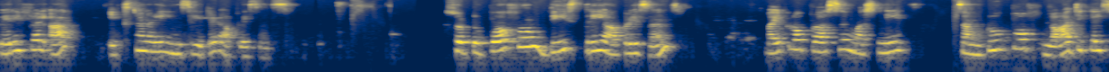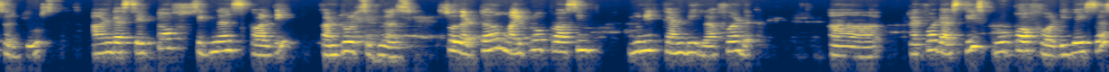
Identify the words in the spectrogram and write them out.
peripheral or externally initiated operations. So to perform these three operations, microprocessor must need some group of logical circuits and a set of signals called the control signals. So the term microprocessing unit can be referred, uh, referred as this group of uh, devices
